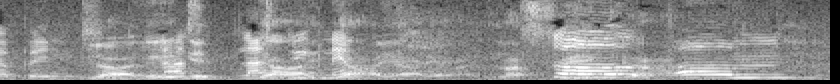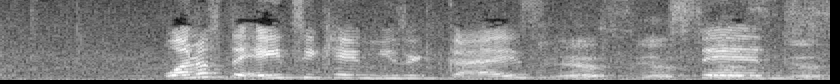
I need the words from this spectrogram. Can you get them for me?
happened Yeah, they, last, it, last yeah, week, ne? yeah, yeah, yeah. Last So, week. Yeah. um, one of the ATK music guys, yes, yes, said- yes, yes.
